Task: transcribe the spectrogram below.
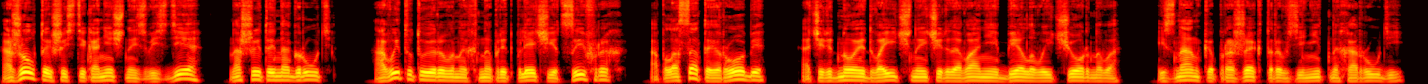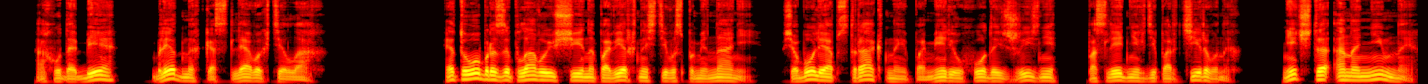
о желтой шестиконечной звезде, нашитой на грудь, о вытатуированных на предплечье цифрах, о полосатой робе, очередное двоичное чередование белого и черного, изнанка прожекторов зенитных орудий, о худобе, бледных костлявых телах. Это образы, плавающие на поверхности воспоминаний, все более абстрактные по мере ухода из жизни последних депортированных, нечто анонимное,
